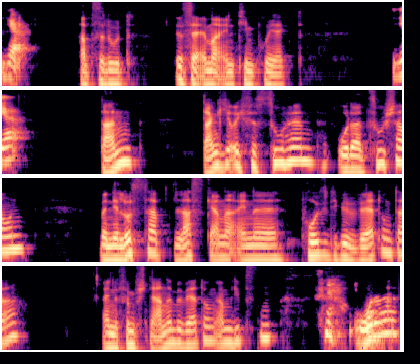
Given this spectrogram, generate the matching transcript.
Ja. Absolut. Ist ja immer ein Teamprojekt. Ja. Dann danke ich euch fürs Zuhören oder Zuschauen. Wenn ihr Lust habt, lasst gerne eine positive Bewertung da eine 5-Sterne-Bewertung am liebsten. Oder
